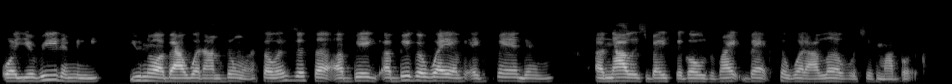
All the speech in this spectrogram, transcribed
or you're reading me, you know about what I'm doing. So it's just a, a big a bigger way of expanding a knowledge base that goes right back to what I love, which is my books.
